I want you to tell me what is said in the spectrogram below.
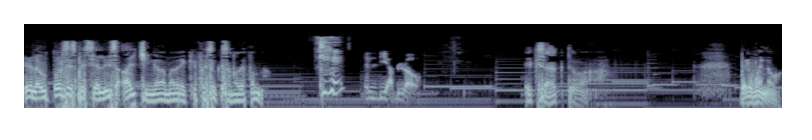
El autor se especializa. Ay, chingada madre, ¿qué fue eso que sonó de fondo? ¿Qué? El diablo. Exacto. Pero bueno,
